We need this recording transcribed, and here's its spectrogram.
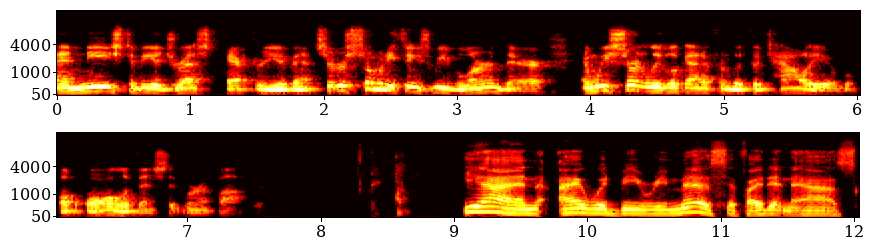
and needs to be addressed after the event. So there's so many things we've learned there, and we certainly look at it from the totality of, of all events that we're involved with. Yeah, and I would be remiss if I didn't ask,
